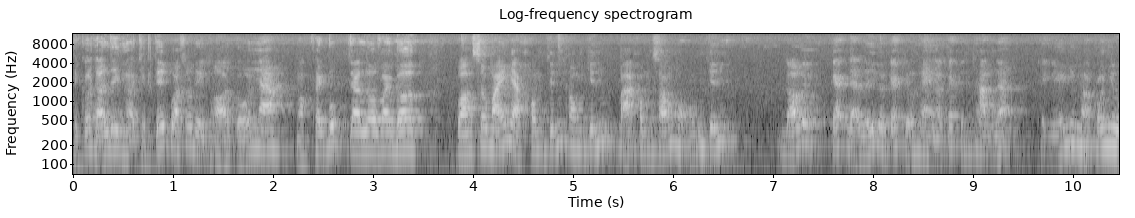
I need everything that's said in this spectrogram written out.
thì có thể liên hệ trực tiếp qua số điện thoại của Nam hoặc Facebook Zalo Viber qua số máy là 0909 306 149 đối với các đại lý và các cửa hàng ở các tỉnh thành đó thì nếu như mà có nhu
